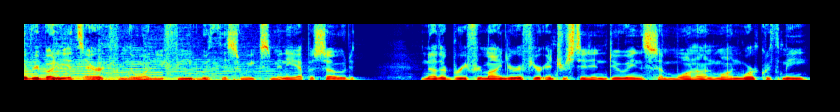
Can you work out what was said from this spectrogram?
everybody, it's Eric from The One You Feed with this week's mini episode. Another brief reminder if you're interested in doing some one on one work with me,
